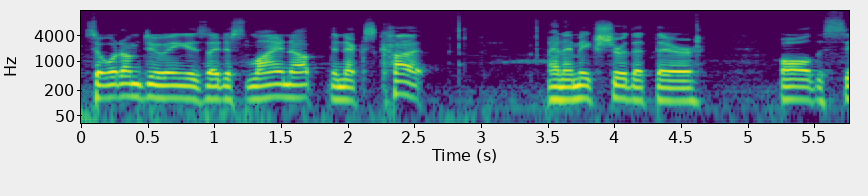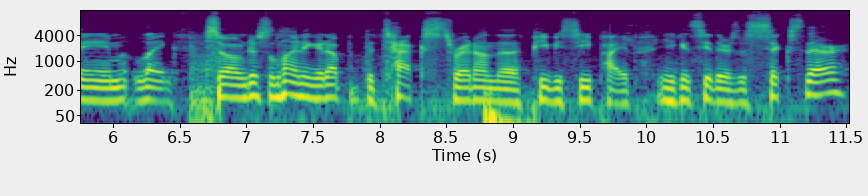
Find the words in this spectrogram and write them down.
So what I'm doing is I just line up the next cut and I make sure that they're all the same length. So I'm just lining it up with the text right on the PVC pipe. You can see there's a six there.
